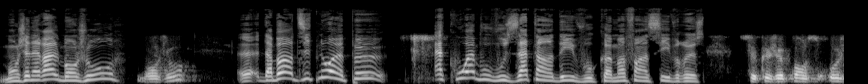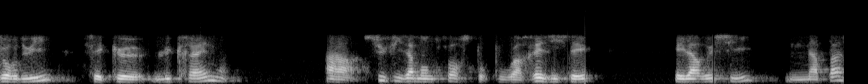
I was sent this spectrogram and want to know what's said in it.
Mon général, bonjour. Bonjour. Euh, D'abord, dites-nous un peu à quoi vous vous attendez, vous, comme offensive russe? Ce que je pense aujourd'hui, c'est que l'Ukraine a suffisamment de force pour pouvoir résister et la Russie n'a pas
